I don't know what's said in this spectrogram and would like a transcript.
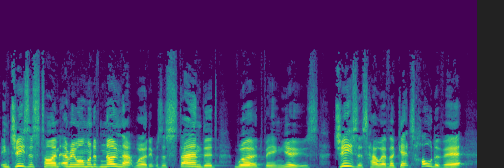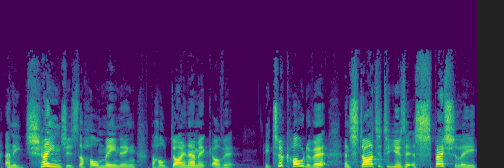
in Jesus' time, everyone would have known that word. It was a standard word being used. Jesus, however, gets hold of it and he changes the whole meaning, the whole dynamic of it. He took hold of it and started to use it, especially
